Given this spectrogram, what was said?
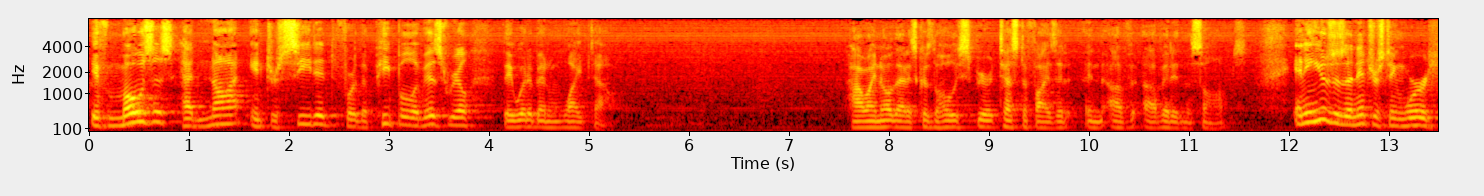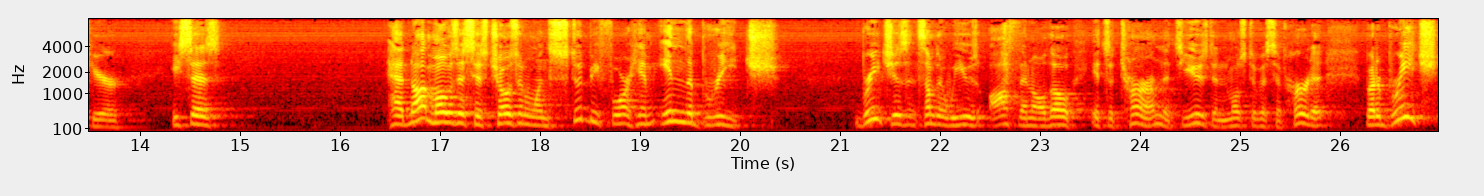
if Moses had not interceded for the people of Israel, they would have been wiped out. How I know that is because the Holy Spirit testifies it in, of, of it in the Psalms. And he uses an interesting word here. He says, Had not Moses, his chosen one, stood before him in the breach. Breach isn't something we use often, although it's a term that's used and most of us have heard it. But a breach,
